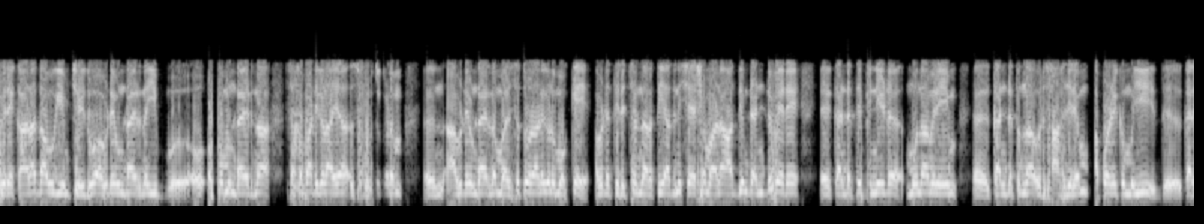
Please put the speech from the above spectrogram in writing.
ഇവരെ കാണാതാവുകയും ചെയ്തു. അവിടെ ഉണ്ടായിരുന്ന ഈ ഒപ്പമുണ്ടായിരുന്ന സഹപാഠികളായ സുഹൃത്തുക്കളും അവിടെ ഉണ്ടായിരുന്ന മത്സ്യത്തൊഴിലാളികളും ഒക്കെ അവിടെ തിരച്ചിൽ നടത്തി. അതിനുശേഷമാണ് ആദ്യം രണ്ടുപേരെ കണ്ടെത്തി. പിന്നീട് മൂന്നാമനെയും കണ്ടെത്തുന്ന ഒരു സാഹചര്യം അപ്പോഴേക്കും ഈ കര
